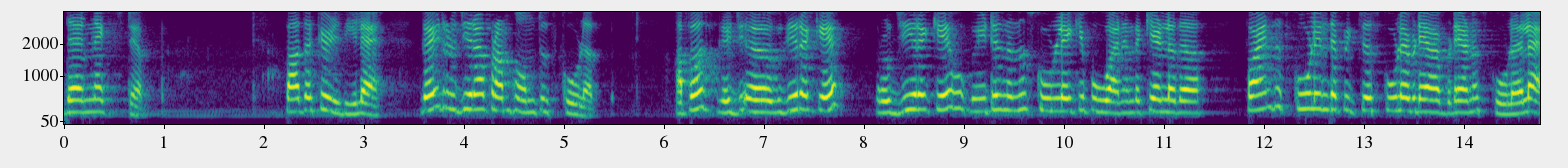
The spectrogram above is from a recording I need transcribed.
Then next step. അപ്പൊ അതൊക്കെ എഴുതി അല്ലേ guide Rujira from home to school അപ്പൊ രുജിറയ്ക്ക് രുജിറയ്ക്ക് വീട്ടിൽ നിന്ന് സ്കൂളിലേക്ക് പോവാൻ എന്തൊക്കെയാ ഉള്ളത്? Find the school in the picture school എവിടെയാ? എവിടെയാണ് സ്കൂൾ അല്ലെ?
